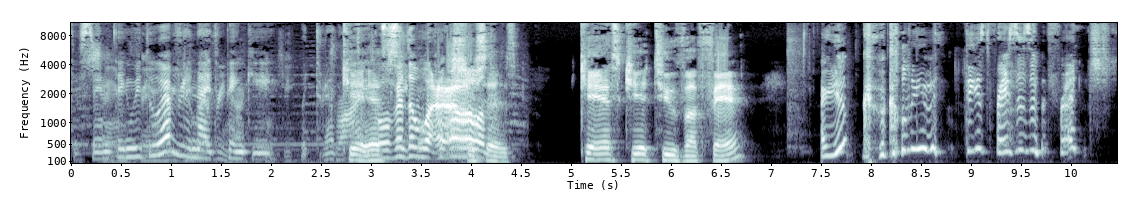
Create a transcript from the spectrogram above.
The same thing we do every night, Pinky. We drive Qu'est-ce- over the world. she says, qu'est-ce que tu vas faire? Are you googling these phrases in French?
